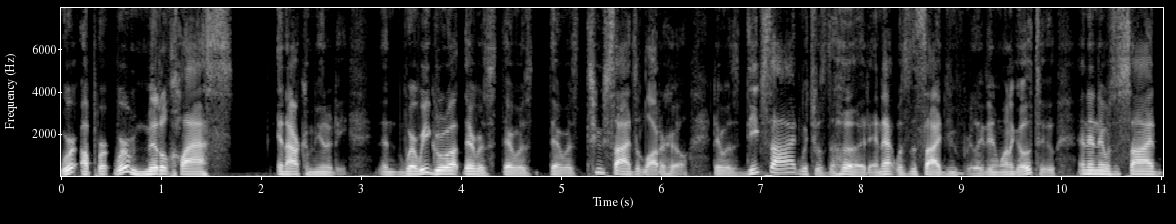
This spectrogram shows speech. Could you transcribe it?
we're upper we're middle class in our community. And where we grew up, there was there was there was two sides of Lauderhill. There was deep side, which was the hood, and that was the side you really didn't want to go to. And then there was a side.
